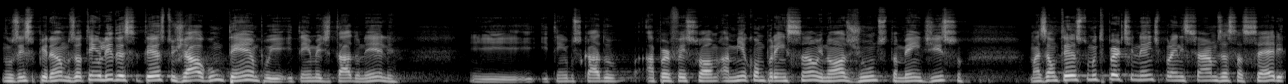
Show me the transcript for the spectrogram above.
nos inspiramos. Eu tenho lido esse texto já há algum tempo e, e tenho meditado nele. E, e, tenho buscado aperfeiçoar a minha compreensão e nós juntos também disso. Mas é um texto muito pertinente para iniciarmos essa série.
